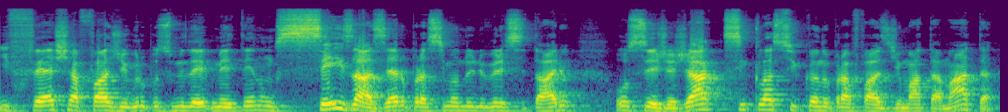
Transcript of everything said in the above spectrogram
e fecha a fase de grupos metendo um 6 a 0 para cima do Universitário, ou seja, já se classificando para a fase de mata-mata,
